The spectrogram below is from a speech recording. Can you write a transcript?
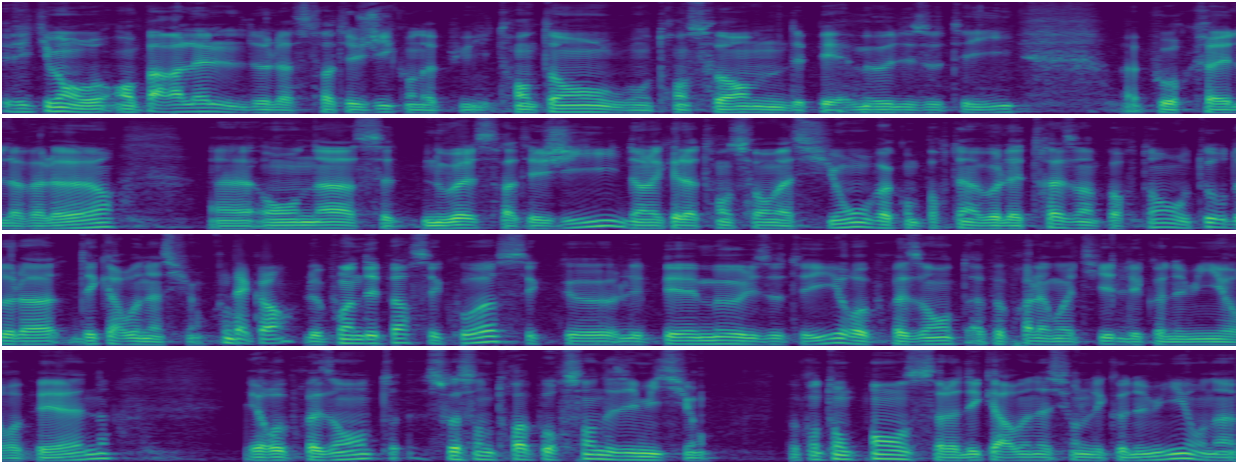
effectivement, en parallèle de la stratégie qu'on a depuis 30 ans, où on transforme des PME, des ETI euh, pour créer de la valeur, euh, on a cette nouvelle stratégie dans laquelle la transformation va comporter un volet très important autour de la décarbonation. D'accord. Le point de départ, c'est quoi? C'est que les PME et les ETI représentent à peu près la moitié de l'économie européenne et représentent 63% des émissions. Donc quand on pense à la décarbonation de l'économie, on a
